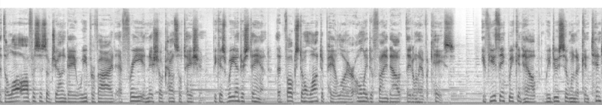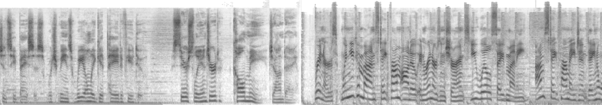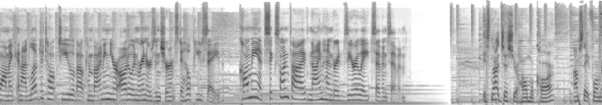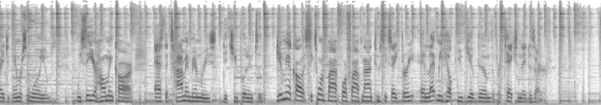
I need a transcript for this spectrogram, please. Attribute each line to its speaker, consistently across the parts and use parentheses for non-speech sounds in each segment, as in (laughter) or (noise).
Speaker 1: At the law offices of John Day, we provide a free initial consultation because we understand that folks don't want to pay a lawyer only to find out they don't have a case. If you think we can help, we do so on a contingency basis, which means we only get paid if you do. Seriously injured? Call me, John Day.
Speaker 2: Renters, when you combine State Farm Auto and Renters Insurance, you will save money. I'm State Farm Agent Dana Womack, and I'd love to talk to you about combining your auto and renters insurance to help you save. Call me at 615 900 0877.
Speaker 3: It's not just your home or car. I'm State Farm Agent Emerson Williams. We see your home and car as the time and memories that you put into. Give me a call at 615 459 2683 and let me help you give them the protection they deserve.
